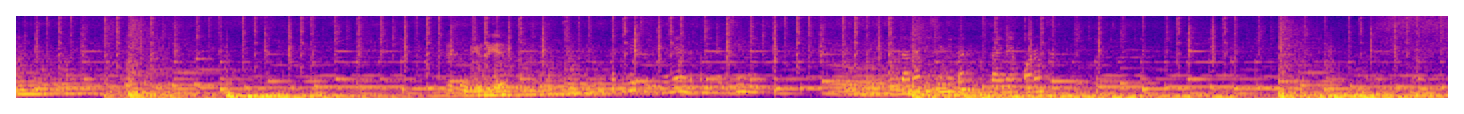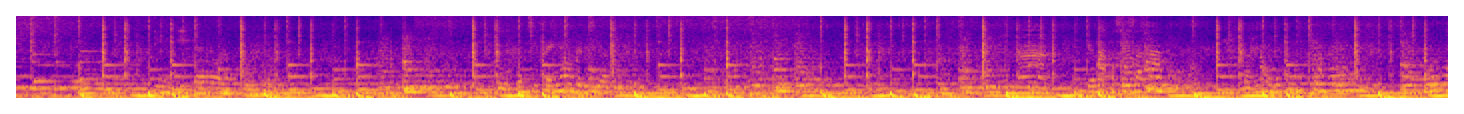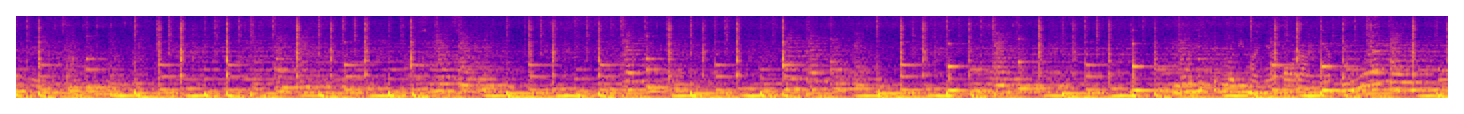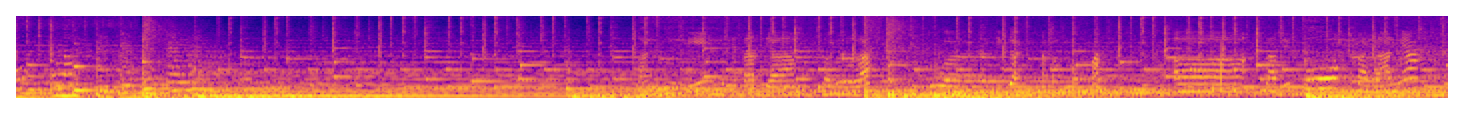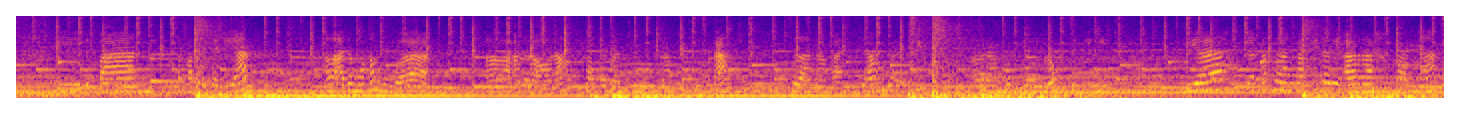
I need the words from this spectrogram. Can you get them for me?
Dia sendiri ya? Tapi dia sebenarnya ada temennya di sini. Hmm. Karena di sini kan motor dua Eh, adalah orang pakai baju jaket hitam celana panjang levis eh, rambut gondrong segini dia datang jalan kaki dari arah kanan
